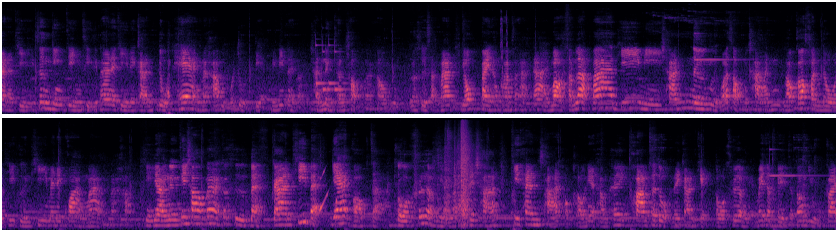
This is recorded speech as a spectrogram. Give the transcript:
45 นาที ซึ่งจริง ๆ 45 นาทีในการดูดแห้งนะครับหรือว่าดูดเปียกนิดๆหน่อยๆชั้น 1 ชั้น2เอาอยู่ก็คือสามารถยกไปทำความสะอาดได้ เหมาะสำหรับบ้านที่มีชั้นหนึ่งหรือว่า 2 ชั้น แล้วก็คอนโดที่พื้นที่ไม่ได้กว้างมากนะครับอีกอย่างหนึ่งที่ชอบมากก็คือแบตการที่แบตแยกออกจากตัวเครื่องเนี่ยแล้วเอาไปชาร์จที่แท่นชาร์จของเขาเนี่ยทำให้ความสะดวกในการเก็บตัวเครื่องเนี่ยไม่จำเป็นจะต้องอยู่ใกล้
